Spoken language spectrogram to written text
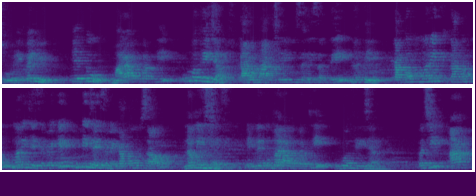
છોડે કહ્યું કે તું મારા ઉપરથી ઊભો થઈ જા. તારો ભાગ છે સહી શકતી નથી. કાં તો હું મરી, કાં તો હું મરી જઈશ એટલે કે તૂટી જઈશ અને કાં તો હું સાવ નમી જઈશ. એટલે તું મારા ઉપરથી ઊભો થઈ જા. પછી આ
